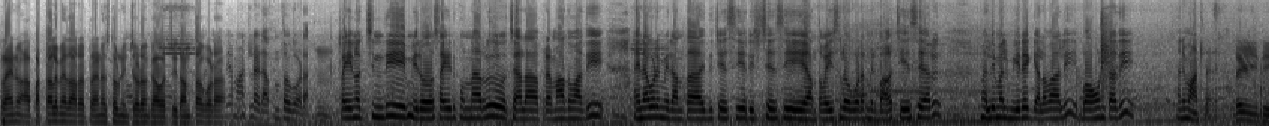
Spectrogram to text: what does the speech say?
ట్రైన్ ఆ పట్టాల మీద ఆ ట్రైన్ వస్తూ నించోవడం కావచ్చు ఇదంతా కూడా. మాట్లాడే అతనితో కూడా. ట్రైన్ వచ్చింది మీరు సైడ్కి ఉన్నారు చాలా ప్రమాదం అది. అయినా కూడా మీరు అంత ఇది చేసి రిస్క్ చేసి అంత వయసులో కూడా మీరు బాగా చేశారు. మళ్ళీ మళ్ళీ మీరే గెలవాలి బాగుంటుంది అని మాట్లాడారు. అంటే ఇది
